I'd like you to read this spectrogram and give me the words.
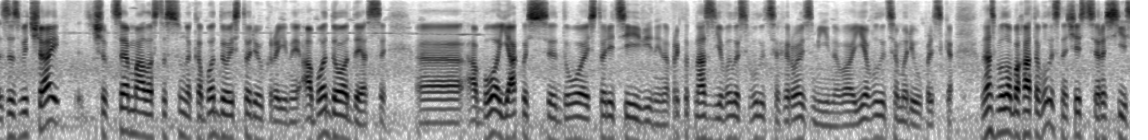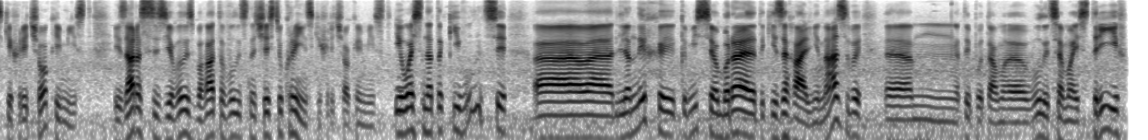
Зазвичай, щоб це мало стосунок або до історії України, або до Одеси, е, або якось до історії цієї війни. Наприклад, нас з'явилась вулиця Героїв Зміїнова, є вулиця Маріупольська. У нас було багато вулиць на честь російських річок і міст. І зараз з'явилось багато вулиць на честь українських річок і міст. І ось на такій вулиці е, для них комісія обирає такі загальні назви, е, типу там е, вулиця майстрів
